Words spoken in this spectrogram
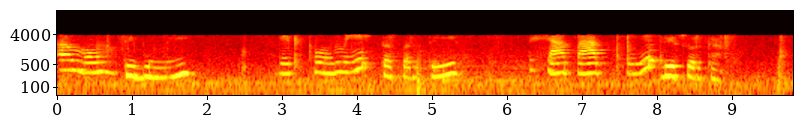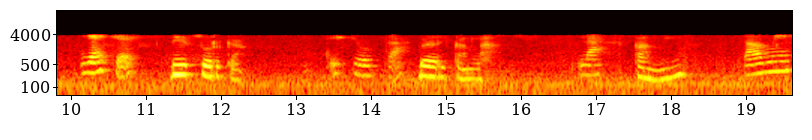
amu di bumi di bumi. Seperti seperti di surga. Yesus. Di surga. Di surga. Berikanlah lah kami kami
